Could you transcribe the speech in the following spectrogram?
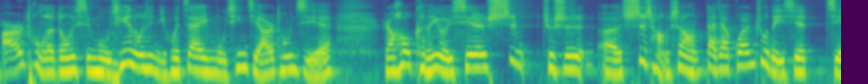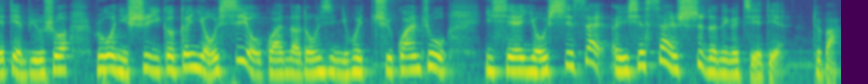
儿童的东西，母亲的东西，你会在意母亲节、儿童节。然后可能有一些市，就是呃市场上大家关注的一些节点，比如说，如果你是一个跟游戏有关的东西，你会去关注一些游戏赛呃一些赛事的那个节点。对吧？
